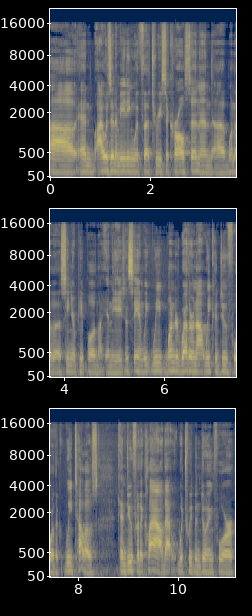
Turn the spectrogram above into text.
Uh, and I was in a meeting with uh, Teresa Carlson and uh, one of the senior people in the, in the, agency, and we, we wondered whether or not we could do for the we Telos can do for the cloud that which we've been doing for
